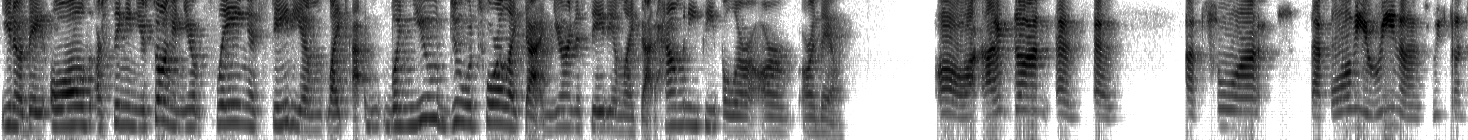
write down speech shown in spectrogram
you know, they all are singing your song, and you're playing a stadium. Like uh, when you do a tour like that, and you're in a stadium like that, how many people are are are there? Oh, I've done as as a tour at all the arenas. We've done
